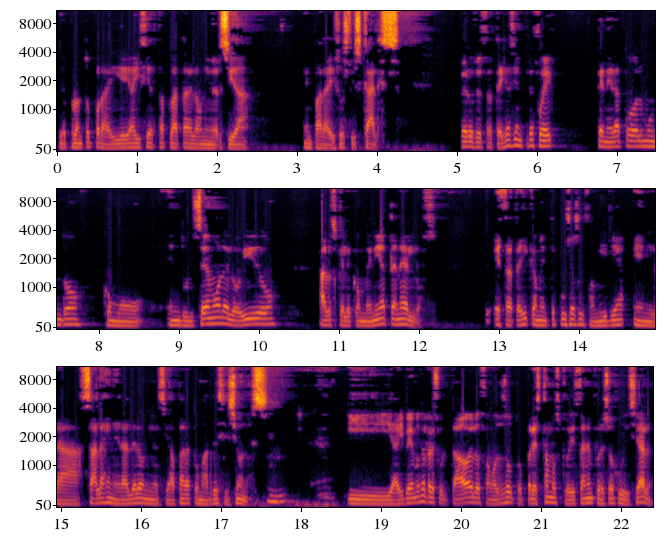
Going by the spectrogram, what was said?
de pronto por ahí hay cierta plata de la universidad en paraísos fiscales. Pero su estrategia siempre fue tener a todo el mundo como endulcemos el oído a los que le convenía tenerlos. Estratégicamente puso a su familia en la sala general de la universidad para tomar decisiones. Y ahí vemos el resultado de los famosos autopréstamos que hoy están en proceso judicial.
